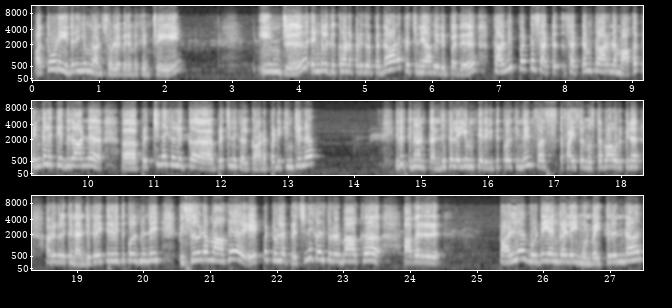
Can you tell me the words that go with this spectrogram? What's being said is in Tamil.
அத்தோடு இதனையும் நான் சொல்ல விரும்புகின்றேன். இன்று எங்களுக்கு காணப்படுகிற பிரதான பிரச்சனையாக இருப்பது தனிப்பட்ட சட்ட சட்டம் காரணமாக பெண்களுக்கு எதிரான பிரச்சனைகளுக்கு பிரச்சனைகள் காணப்படுகின்றன. இதற்கு நான் நன்றிகளையும் தெரிவித்துக் கொள்கின்றேன். ஃபைசல் முஸ்தபா உறுப்பினர் அவர்களுக்கு நன்றிகளை தெரிவித்துக் கொள்கின்றேன். விசேடமாக ஏற்பட்டுள்ள பிரச்சனைகள் தொடர்பாக அவர் பல விடயங்களை முன்வைத்திருந்தார்.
